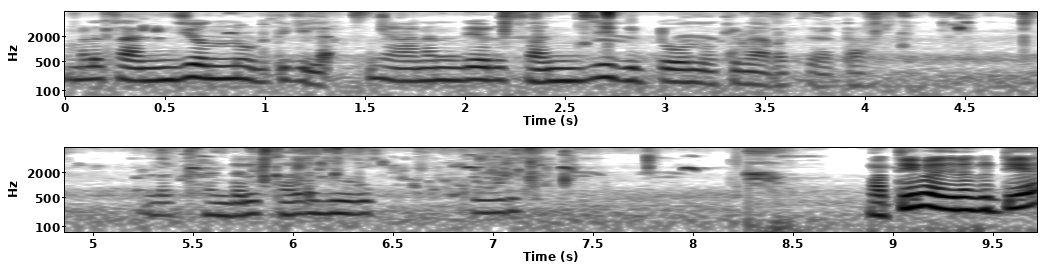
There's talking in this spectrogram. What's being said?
നമ്മൾ സഞ്ചി ഒന്നും എടുത്തിക്കില്ല ഞാനെന്തേ ഒരു സഞ്ചി കിട്ടുമോ നോക്കി നടക്കുക കേട്ടോ. കണ്ടൽ കടൽ കൂടി. മത്തിയും ഇതിനെ കിട്ടിയേ?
